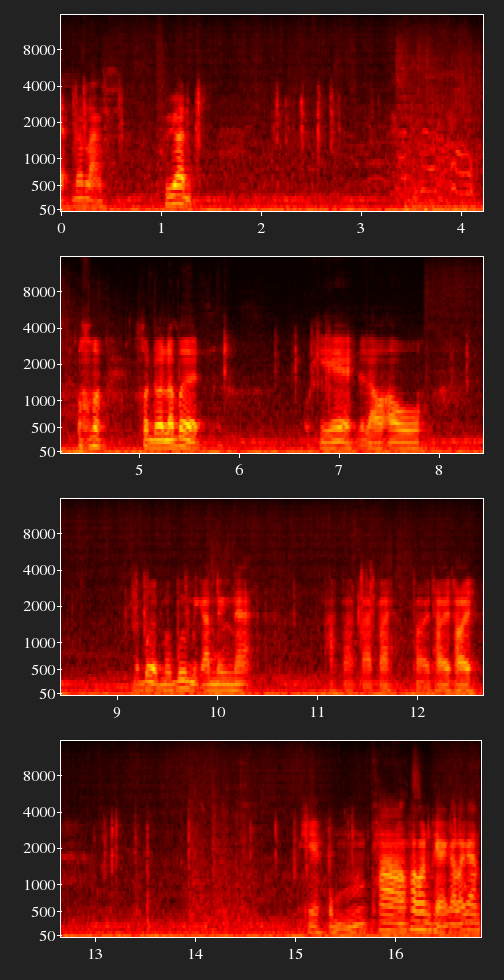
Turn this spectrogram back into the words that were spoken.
อะ ด้านหลัง เพื่อน โอ้ คนโดนระเบิด โอเค เดี๋ยวเราเอา ระเบิดมาบึ้มอีกอันหนึงนะไปไปไปถอยถอยถอยโอ เค ผมพาผ้าพันแผลกันแล้วกัน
